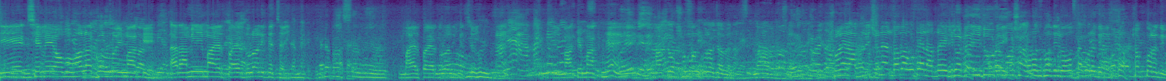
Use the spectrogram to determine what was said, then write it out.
যে ছেলে অবহেলা করল এই মাকে আর আমি এই মায়ের পায়ের দোলা নিতে চাই। মায়ের পায়ের দোলা নিতে চাই। মাকে মা হ্যাঁ মাকে অসম্মান করা যাবে না। শুনেন আপনি শুনেন বাবা উঠেন আপনি খরচপাতির ব্যবস্থা করে দিব। সব করে দিব।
